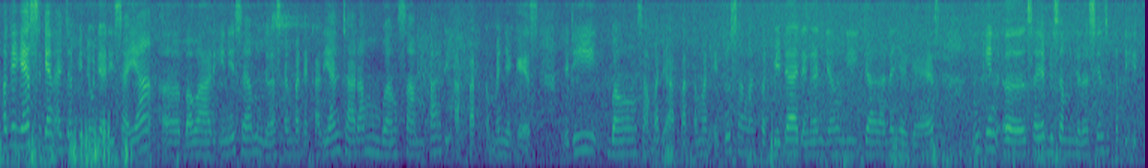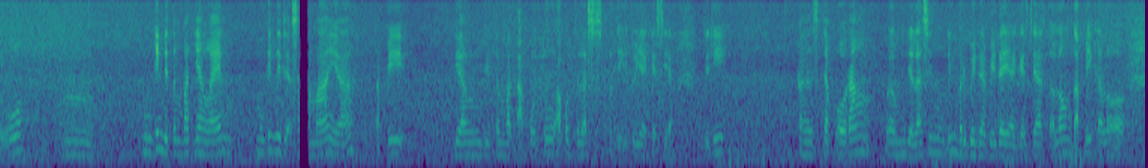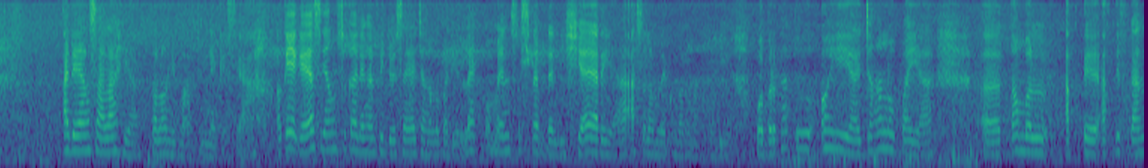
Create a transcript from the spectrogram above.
Oke okay guys, sekian aja video dari saya uh, bahwa hari ini saya menjelaskan pada kalian cara membuang sampah di apartemen ya guys. Jadi buang sampah di apartemen itu sangat berbeda dengan yang di jalanan ya guys. Mungkin uh, saya bisa menjelaskan seperti itu. Hmm, mungkin di tempat yang lain mungkin tidak sama ya, tapi yang di tempat aku tuh aku jelasin seperti itu ya guys ya. Jadi uh, setiap orang uh, menjelaskan mungkin berbeda-beda ya guys ya. Tolong tapi kalau ada yang salah ya tolong dimaafin ya guys ya. Oke ya guys yang suka dengan video saya jangan lupa di like comment subscribe dan di share ya. Assalamualaikum warahmatullahi wabarakatuh. Oh iya jangan lupa ya uh, tombol aktifkan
